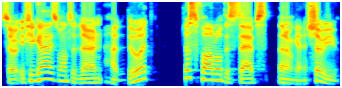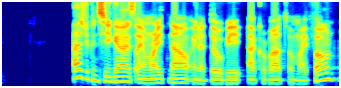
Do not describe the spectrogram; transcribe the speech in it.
So if you guys want to learn how to do it, just follow the steps that I'm going to show you. As you can see guys, I am right now in Adobe Acrobat on my phone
